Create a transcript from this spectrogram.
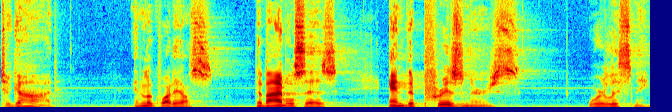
to God. And look what else. The Bible says, and the prisoners were listening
